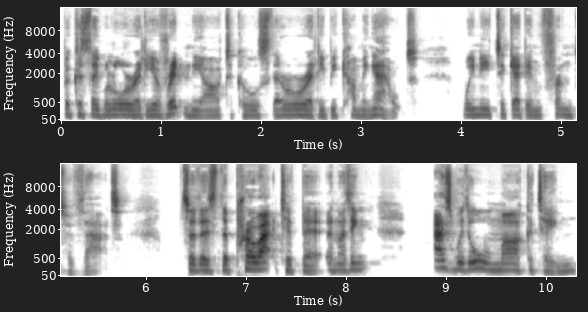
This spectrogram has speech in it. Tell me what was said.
because they will already have written the articles, they're already be coming out. We need to get in front of that. So there's the proactive bit. And I think, as with all marketing,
